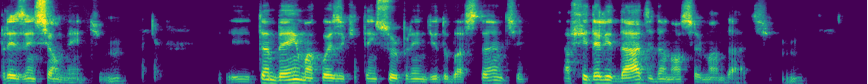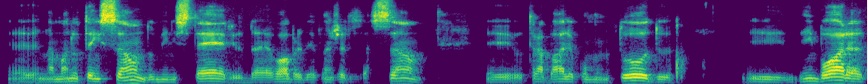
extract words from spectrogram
presencialmente. Né? E também uma coisa que tem surpreendido bastante, a fidelidade da nossa Irmandade. Né? É, na manutenção do ministério, da obra de evangelização, o trabalho como um todo, e embora,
